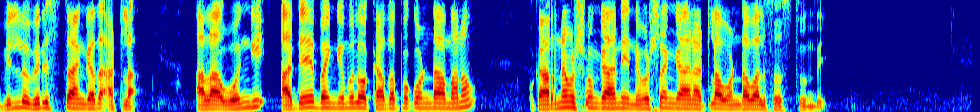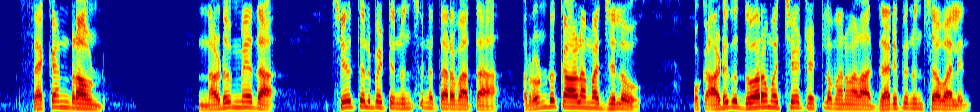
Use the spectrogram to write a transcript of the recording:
విల్లు విరుస్తాం కదా అట్లా. అలా వంగి అదే భంగిమలో కదపకుండా మనం ఒక అర్నిమిషం కానీ నిమిషం కానీ అట్లా ఉండవలసి వస్తుంది. Second round. నడుం మీద చేతులు పెట్టి నుంచున్న తర్వాత రెండు కాళ్ళ మధ్యలో ఒక అడుగు దూరం వచ్చేటట్లు మనం అలా జరిపి నుంచోవాలి.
